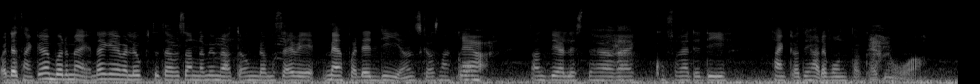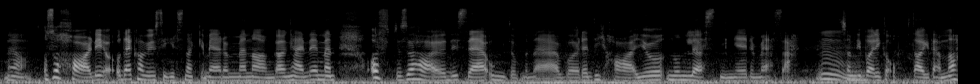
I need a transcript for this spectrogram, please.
Og det tenker jeg både meg og deg er veldig opptatt av. Sånn, når vi møter ungdom, så er vi med på det de ønsker å snakke om. Ja. Sånn, Vi har lyst til å høre hvorfor er det de tenker at de har det vondt akkurat nå. Ja. Og så har de, og det kan vi jo sikkert snakke mer om en annen gang, Heidi, men ofte så har jo disse ungdommene våre de har jo noen løsninger med seg Mm. som de bare ikke har oppdaget ennå.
